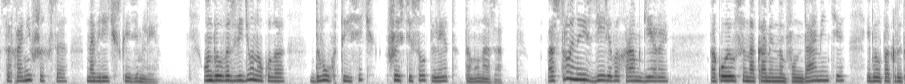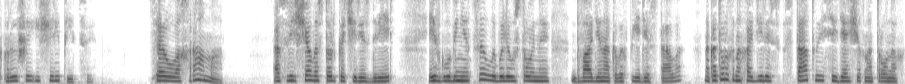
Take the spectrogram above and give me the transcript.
сохранившихся на греческой земле. Он был возведен около 2600 лет тому назад. Построенный из дерева храм Геры покоился на каменном фундаменте и был покрыт крышей из черепицы. Целла храма освещалась только через дверь, и в глубине целлы были устроены два одинаковых пьедестала, на которых находились статуи сидящих на тронах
